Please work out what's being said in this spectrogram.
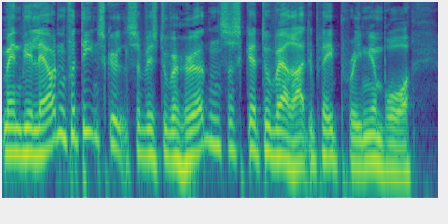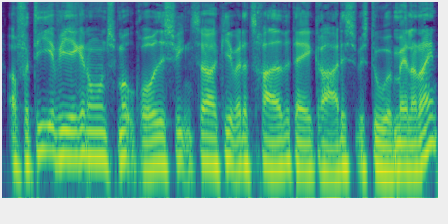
Men vi laver den for din skyld, så hvis du vil høre den, så skal du være Radioplay Premium-bruger. Og fordi vi ikke er nogen små grådige svin, så giver vi dig 30 dage gratis, hvis du melder dig ind.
